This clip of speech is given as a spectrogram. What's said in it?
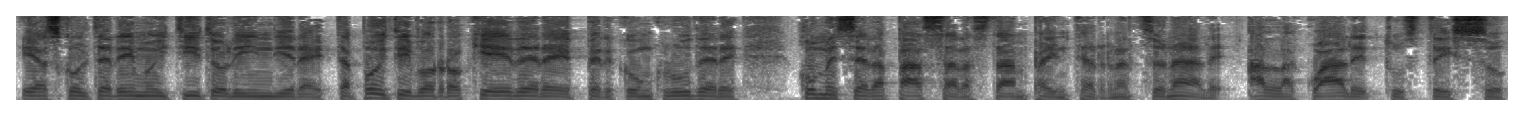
e ascolteremo i titoli in diretta, poi ti vorrò chiedere per concludere come se la passa la stampa internazionale, alla quale tu stesso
